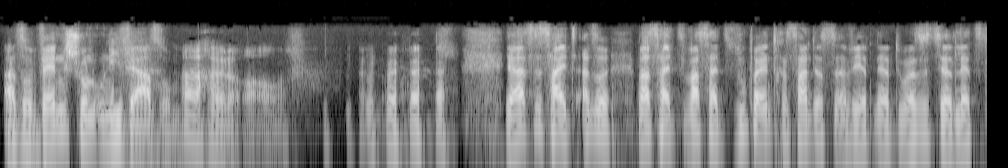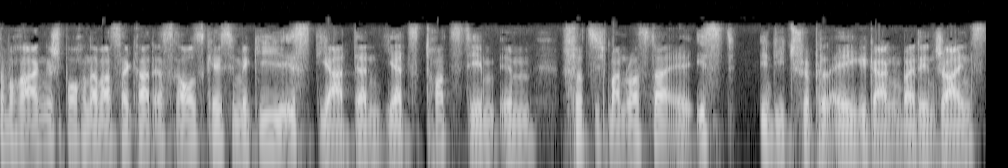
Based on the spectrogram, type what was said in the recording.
Also wenn schon Universum. Ach, hör doch auf. ja, es ist halt, also was halt, was halt super interessant ist, wir hatten ja, du hast es ja letzte Woche angesprochen, da war es ja gerade erst raus, Casey McGee ist ja dann jetzt trotzdem im 40-Mann-Roster, er ist in die AAA gegangen bei den Giants,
